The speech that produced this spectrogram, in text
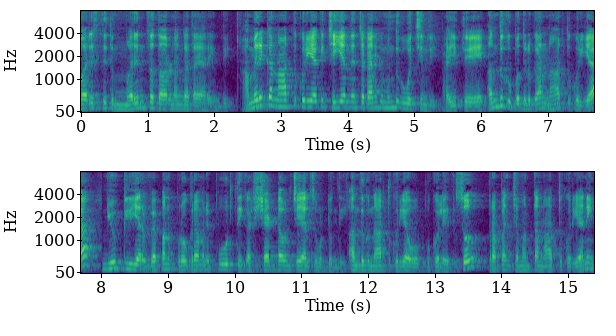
పరిస్థితి మరింత దారుణంగా తయారైంది. అమెరికా నార్త్ కొరియాకి చెయ్యి అందించడానికి ముందుకు వచ్చింది. అయితే అందుకు బదులుగా నార్త్ కొరియా న్యూక్లియర్ వెపన్ ప్రోగ్రామ్ని పూర్తిగా షట్ డౌన్ చేయాల్సి ఉంటుంది. అందుకు నార్త్ కొరియా ఒప్పుకోలేదు. సో ప్రపంచమంతా నార్త్ కొరియాని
